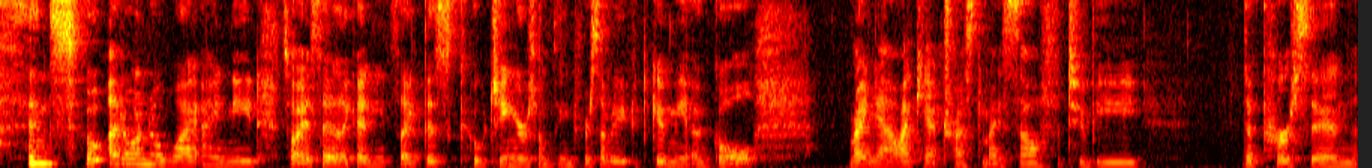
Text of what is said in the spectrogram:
and so I don't know why I need, so I said like I need like this coaching or something for somebody to give me a goal. Right now, I can't trust myself to be the person.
